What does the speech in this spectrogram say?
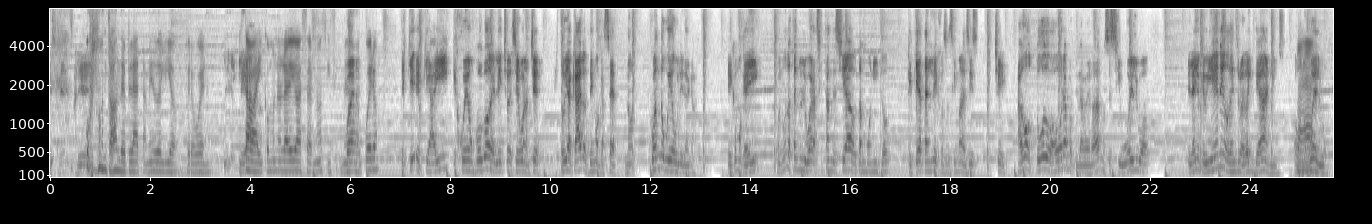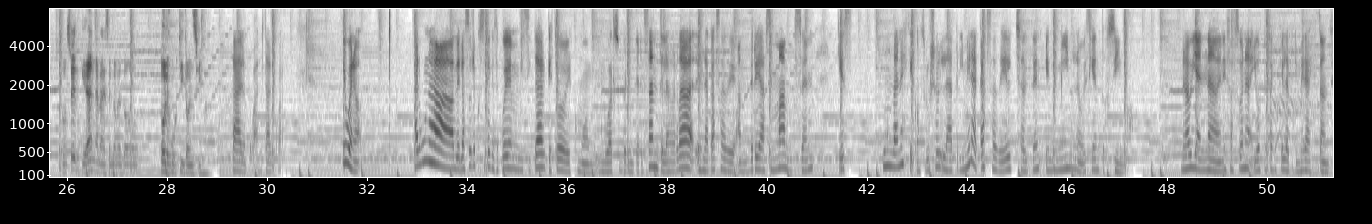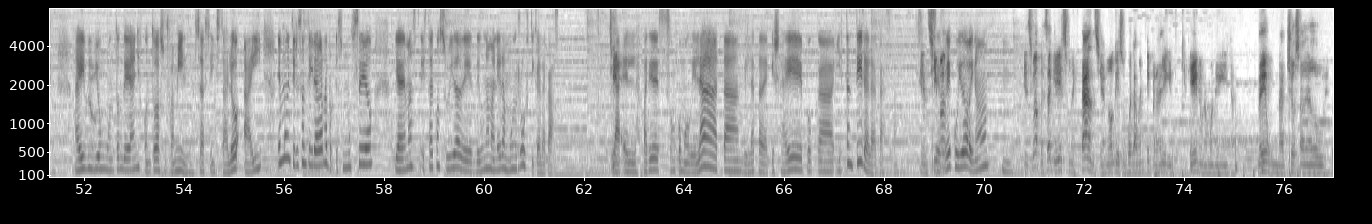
un montón de plata, me dolió, pero bueno. estaba ahí, como no la iba a hacer, ¿no? Sí, sí, me bueno, el cuero. Es que, es que ahí juega un poco el hecho de decir, bueno, che, estoy acá, lo tengo que hacer. ¿no? ¿Cuándo voy a volver acá? Es como que ahí, cuando uno está en un lugar así tan deseado, tan bonito, que queda tan lejos, encima decís, che, hago todo ahora porque la verdad no sé si vuelvo el año que viene o dentro de 20 años, o no vuelvo. Entonces te dan ganas de sacar de todo, todos los gustitos encima. Tal cual, tal cual. Y bueno, alguna de las otras cositas que se pueden visitar, que esto es como un lugar súper interesante, la verdad, es la casa de Andreas Madsen, que es un danés que construyó la primera casa de El Chaltén en 1905. No había nada en esa zona y vos pensás que fue la primera estancia. Ahí vivió un montón de años con toda su familia, o sea, se instaló ahí. Es muy interesante ir a verlo porque es un museo y además está construida de, una manera muy rústica la casa. las paredes son como de lata, de lata de aquella época y está entera la casa. Y encima, se recuidó, ¿no? Mm. Y encima pensar que es una estancia, ¿no? Que supuestamente para alguien que, tiene una monedita, medio una choza de adobe,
